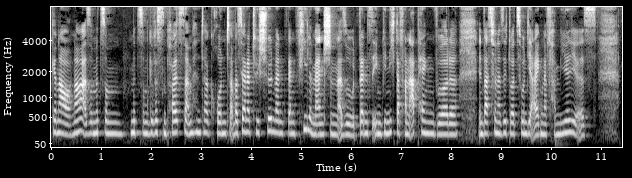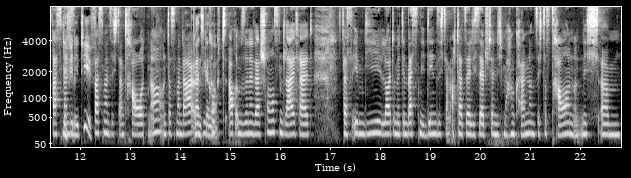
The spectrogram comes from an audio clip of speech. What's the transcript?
genau. Ne? Also mit so, einem, mit so einem gewissen Polster im Hintergrund. Aber es wäre natürlich schön, wenn, wenn viele Menschen, also wenn es irgendwie nicht davon abhängen würde, in was für einer Situation die eigene Familie ist, was man, Definitiv. was man sich dann traut. Ne? Und dass man da irgendwie genau. guckt, auch im Sinne der Chancengleichheit, dass eben die Leute mit den besten Ideen sich dann auch tatsächlich selbstständig machen können und sich das trauen und nicht, ähm,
